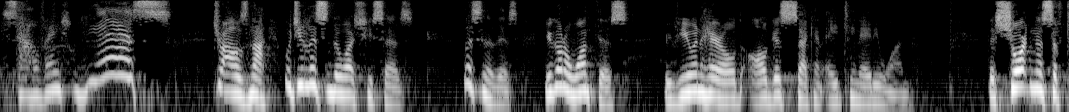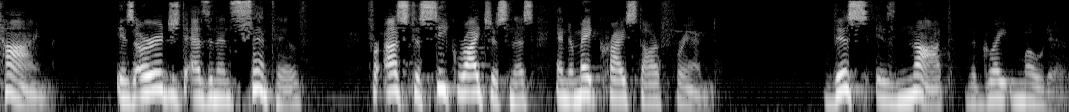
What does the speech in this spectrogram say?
salvation, yes, draws nigh. Would you listen to what she says? Listen to this. You're going to want this. Review and Herald, August 2nd, 1881. The shortness of time is urged as an incentive for us to seek righteousness and to make Christ our friend. This is not the great motive.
